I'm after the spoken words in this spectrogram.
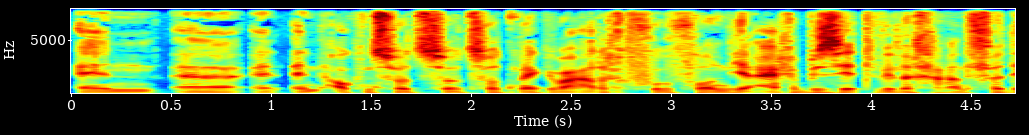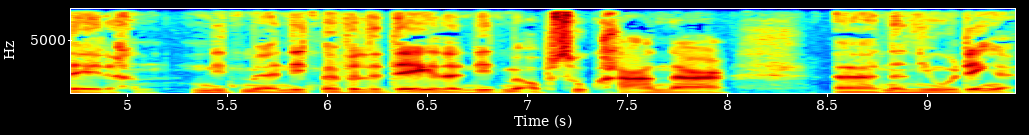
en, uh, en, en ook een soort, soort, soort merkwaardig gevoel van je eigen bezit willen gaan verdedigen. Niet meer, niet meer willen delen, niet meer op zoek gaan naar uh, naar nieuwe dingen.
